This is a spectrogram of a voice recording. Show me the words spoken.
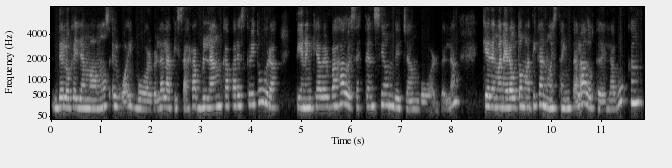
de lo que llamamos el whiteboard, ¿verdad? La pizarra blanca para escritura, tienen que haber bajado esa extensión de Jamboard, ¿verdad? Que de manera automática no está instalada. Ustedes la buscan,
